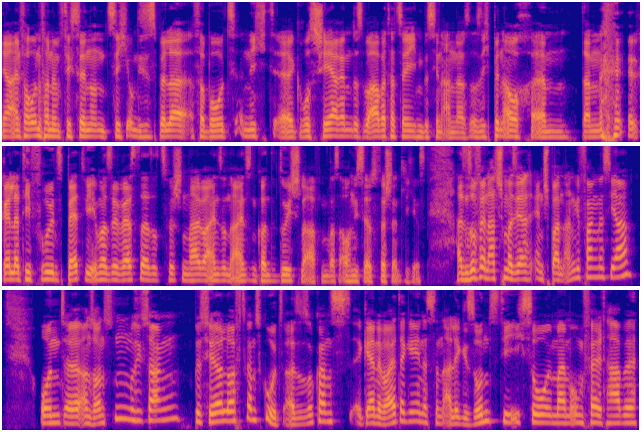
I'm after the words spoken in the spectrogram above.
ja einfach unvernünftig sind und sich um dieses Böllerverbot nicht äh, groß scheren. Das war aber tatsächlich ein bisschen anders. Also ich bin auch ähm, dann relativ früh ins Bett, wie immer Silvester, so zwischen halb eins und eins und konnte durchschlafen, was auch nicht selbstverständlich ist. Also insofern hat schon mal sehr entspannt angefangen das Jahr. Und äh, ansonsten muss ich sagen, bisher läuft's ganz gut. Also so kann es gerne weitergehen. Es sind alle gesund, die ich so in meinem Umfeld habe.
